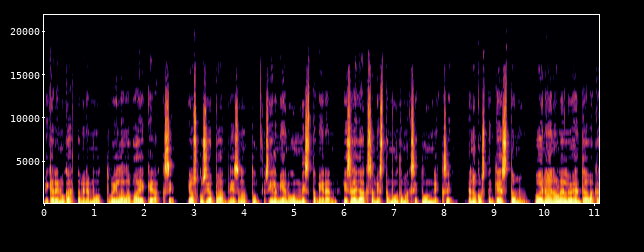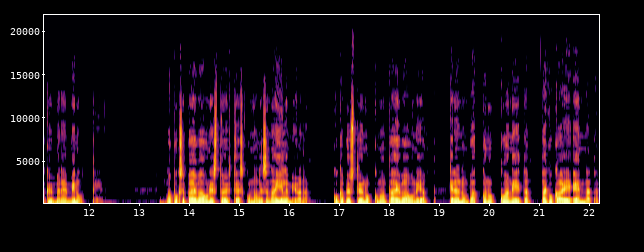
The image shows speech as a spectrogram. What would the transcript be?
mikäli nukahtaminen muuttuu illalla vaikeaksi. Joskus jopa niin sanottu silmien ummistaminen lisää jaksamista muutamaksi tunniksi, ja nokosten keston voi näin ollen lyhentää vaikka 10 minuuttiin. Lopuksi päiväunista yhteiskunnallisena ilmiönä. Kuka pystyy nukkumaan päiväunia, kenen on pakko nukkua niitä tai kuka ei ennätä.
